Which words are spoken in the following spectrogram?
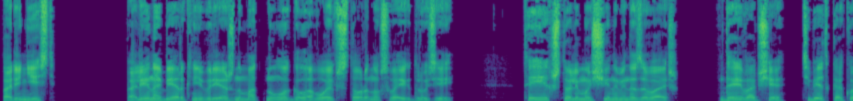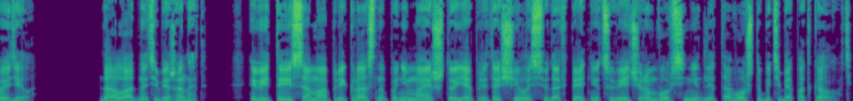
Парень есть?» Полина Берг небрежно мотнула головой в сторону своих друзей. «Ты их, что ли, мужчинами называешь? Да и вообще, тебе-то какое дело? Да ладно тебе, Жанет. Ведь ты и сама прекрасно понимаешь, что я притащилась сюда в пятницу вечером вовсе не для того, чтобы тебя подкалывать.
